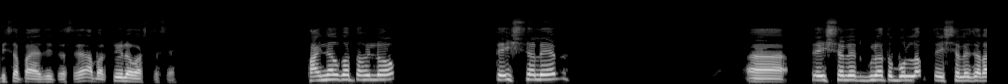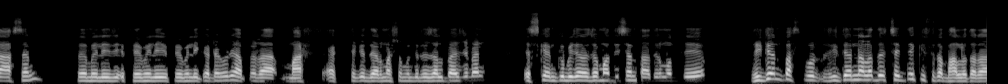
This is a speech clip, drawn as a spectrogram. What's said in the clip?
ভিসা পায়া যেতেছে আবার চলেও আসতেছে। ফাইনাল কথা হইল, তেইশ সালের তেইশ সালেরগুলা তো বললাম, তেইশ সালে যারা আছেন ফ্যামিলি ফ্যামিলি ফ্যামিলি ক্যাটাগরি আপনারা মাস এক থেকে দেড় মাসের মধ্যে রেজাল্ট পেয়ে যাবেন। স্ক্যান কপি যারা জমা দিচ্ছেন তাদের মধ্যে রিটার্ন পাসপোর্ট রিটার্ন আলাদের চাইতে কিছুটা ভালো তারা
